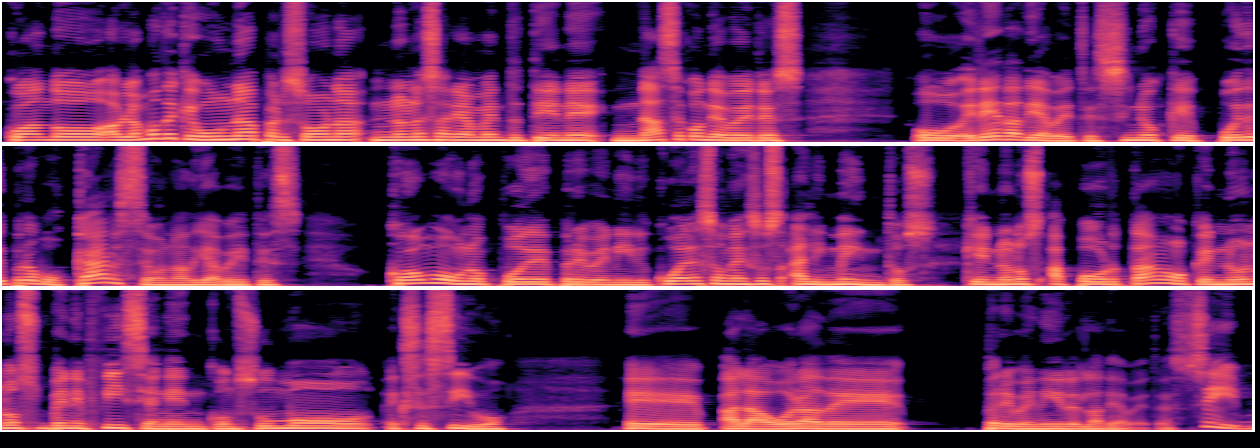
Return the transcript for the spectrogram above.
Cuando hablamos de que una persona no necesariamente tiene, nace con diabetes o hereda diabetes, sino que puede provocarse una diabetes, ¿Cómo uno puede prevenir? ¿Cuáles son esos alimentos que no nos aportan o que no nos benefician en consumo excesivo eh, a la hora de prevenir la diabetes? Sí,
